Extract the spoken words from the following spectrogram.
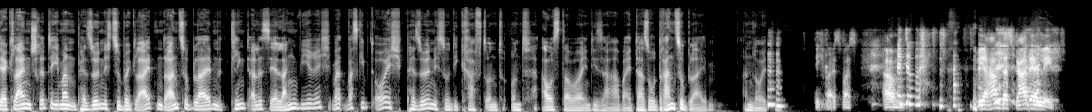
der kleinen Schritte, jemanden persönlich zu begleiten, dran zu bleiben, klingt alles sehr langwierig. Was, was gibt euch persönlich so die Kraft und, und Ausdauer in dieser Arbeit, da so dran zu bleiben an Leuten? Ich weiß was. Ähm, weißt was. Wir haben das gerade erlebt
